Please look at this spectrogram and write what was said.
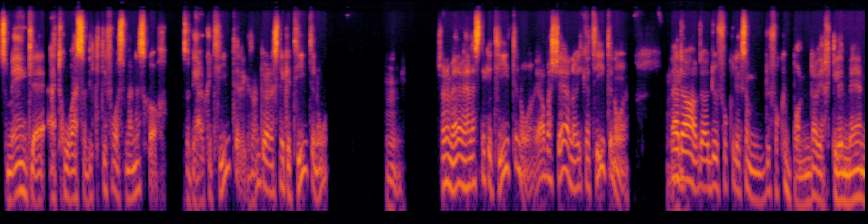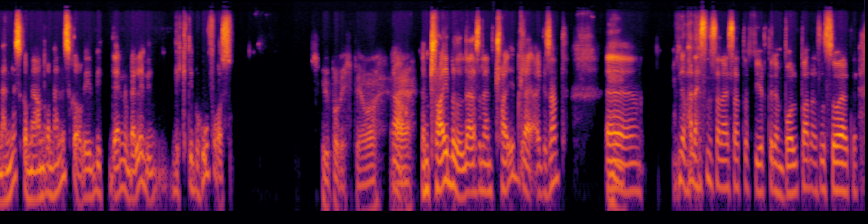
som egentlig jeg tror er så viktig for oss mennesker. Så vi har jo ikke tid til det. ikke sant? Du har nesten ikke tid til noe. Mm. Skjønner du, mener, Vi har nesten ikke tid til noe. Ja, hva skjer når vi ikke har tid til noe? Mm. da, da, du får ikke liksom, du får ikke bonda virkelig med mennesker, med andre mennesker. Vi, vi, det er noe veldig viktig behov for oss. Superviktig. Og, ja, eh, den tribal, det altså den tribe-greia, ikke sant. Mm. Eh, det var nesten sånn jeg satt og fyrte i den bollbanen så så jeg at jeg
